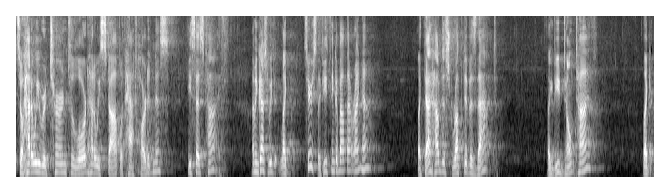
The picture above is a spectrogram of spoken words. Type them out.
So, how do we return to the Lord? How do we stop with half heartedness? He says, tithe. I mean, gosh, we, like, seriously, if you think about that right now, like that, how disruptive is that? Like, if you don't tithe, like,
